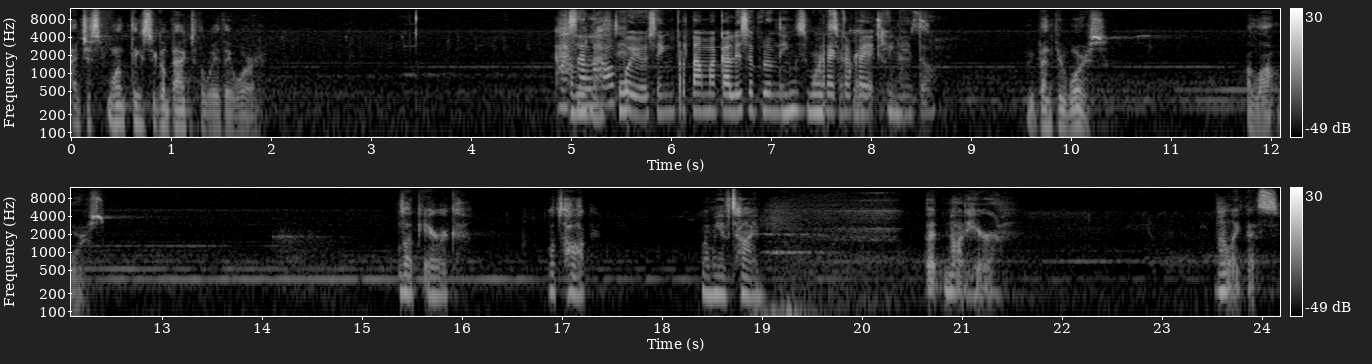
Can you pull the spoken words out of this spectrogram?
I just want things to go back to the way they were. How we Masalah apa it, yo sing pertama kali sebelum things weren't mereka great kayak gini itu. We've been through worse. A lot worse. Look, Eric, we'll talk when we have time. But not here. Not like this.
